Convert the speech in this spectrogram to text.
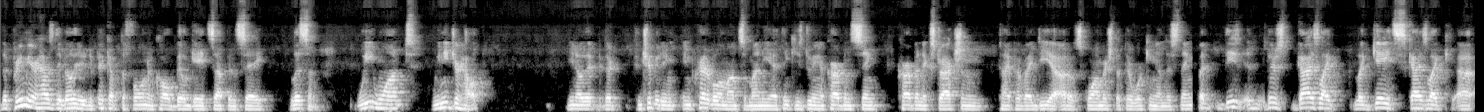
the premier has the ability to pick up the phone and call Bill Gates up and say, listen, we want, we need your help. You know, they're, they're contributing incredible amounts of money. I think he's doing a carbon sink carbon extraction type of idea out of Squamish that they're working on this thing. But these, there's guys like like Gates, guys like uh,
